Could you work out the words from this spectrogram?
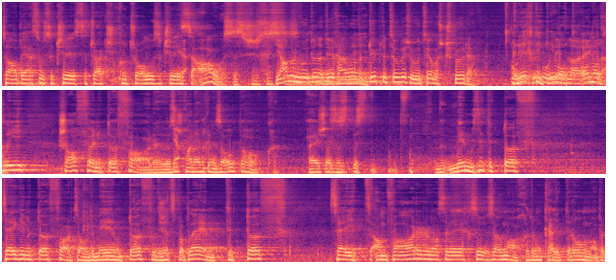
das ABS rausgeschissen, Traction Control rausgeschissen, alles. Das ist, das Ja, aber weil du natürlich auch der nicht. Typ dazu bist, wo du ja was spüren Richtig, Und ich will auch noch ein bisschen arbeiten, wenn ich TÜV fahre. Sonst Ja. kann ich einfach in ein Auto hocken. Weißt du, also es, mir muss nicht der TÜV zeigen, wie man TÜV fährt, sondern mir und das ist jetzt das Problem, der TÜV sagt am Fahrer, was er eigentlich machen soll, darum geht er um. Aber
